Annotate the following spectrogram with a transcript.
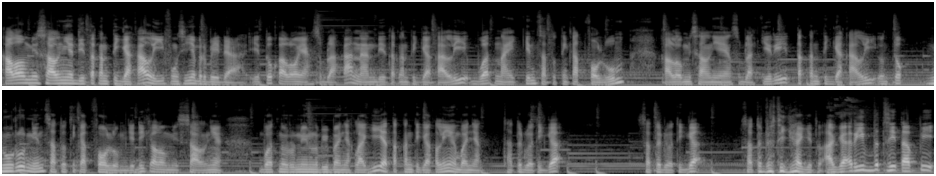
Kalau misalnya ditekan tiga kali fungsinya berbeda. Itu kalau yang sebelah kanan ditekan tiga kali buat naikin satu tingkat volume. Kalau misalnya yang sebelah kiri tekan tiga kali untuk nurunin satu tingkat volume. Jadi kalau misalnya buat nurunin lebih banyak lagi ya tekan tiga kali yang banyak. Satu dua tiga. Satu dua tiga satu dua tiga gitu. Agak ribet sih tapi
